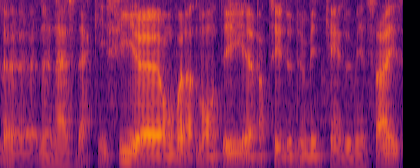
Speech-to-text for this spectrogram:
le, Nasdaq. Ici, euh, on voit notre montée à partir de 2015-2016.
